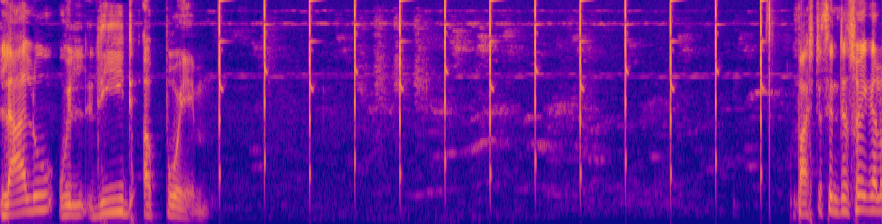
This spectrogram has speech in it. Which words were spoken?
Lalu will read a poem পাঁচটা সেন্টেন্স হয়ে গেল।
